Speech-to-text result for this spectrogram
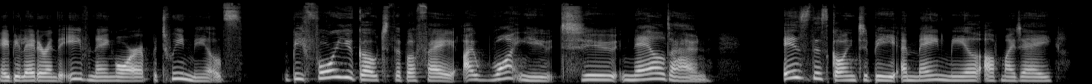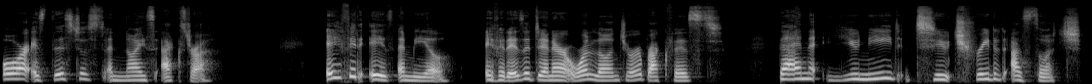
maybe later in the evening or between meals? Before you go to the buffet, I want you to nail down is this going to be a main meal of my day or is this just a nice extra? If it is a meal, if it is a dinner or a lunch or a breakfast, then you need to treat it as such.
